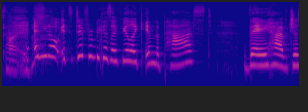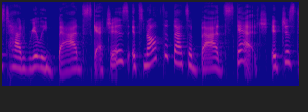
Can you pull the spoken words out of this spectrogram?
time. And you know, it's different because I feel like in the past they have just had really bad sketches. It's not that that's a bad sketch. It just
